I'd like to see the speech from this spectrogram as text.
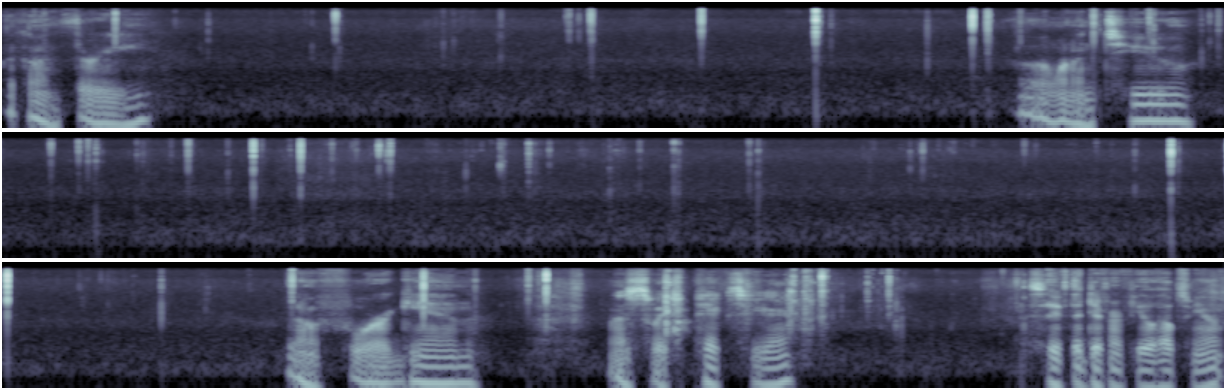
Click on three. one and two. Four again. To switch picks here. See if the different feel helps me out.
